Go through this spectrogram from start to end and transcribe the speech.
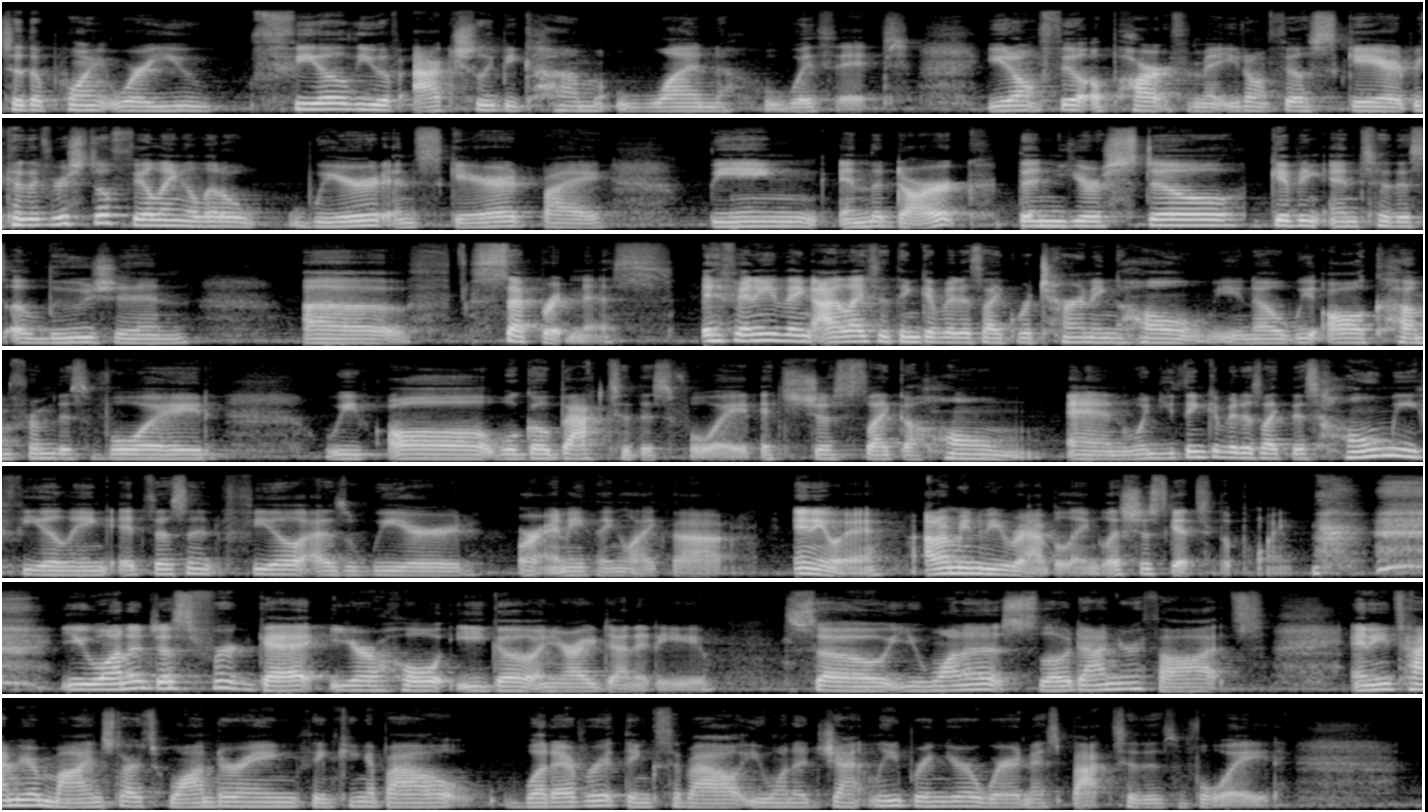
to the point where you feel you have actually become one with it. You don't feel apart from it. You don't feel scared. Because if you're still feeling a little weird and scared by being in the dark, then you're still giving into this illusion of separateness. If anything, I like to think of it as like returning home. You know, we all come from this void we've all will go back to this void. It's just like a home. And when you think of it as like this homey feeling it doesn't feel as weird or anything like that. Anyway i don't mean to be rambling. Let's just get to the point. You want to just forget your whole ego and your identity. So you want to slow down your thoughts. Anytime your mind starts wandering, thinking about whatever it thinks about, you want to gently bring your awareness back to this void.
